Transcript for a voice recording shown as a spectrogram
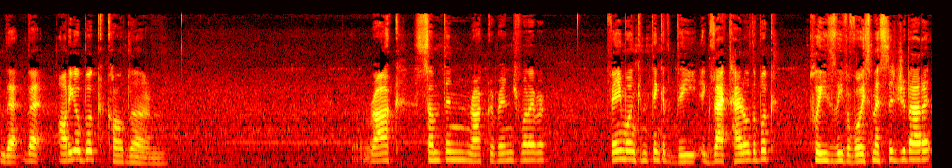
that that audiobook called um, Rock something, Rock Revenge, whatever. If anyone can think of the exact title of the book, please leave a voice message about it.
